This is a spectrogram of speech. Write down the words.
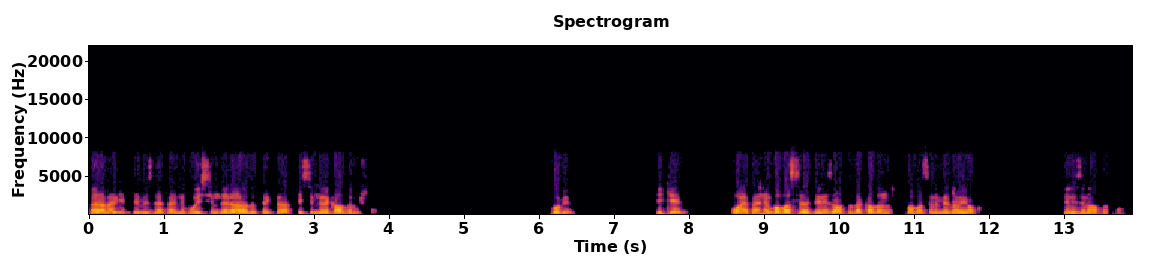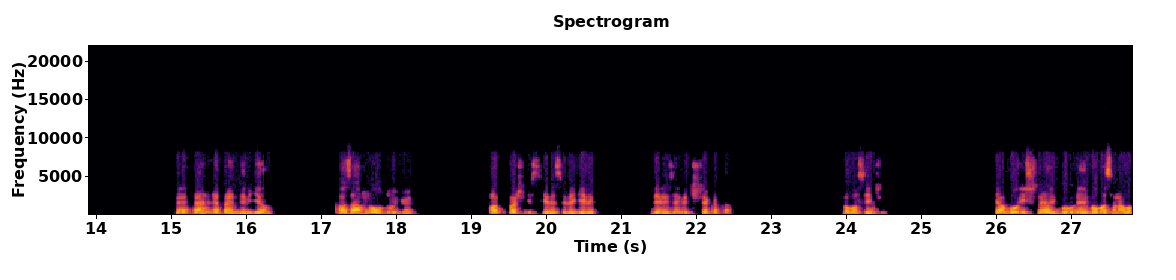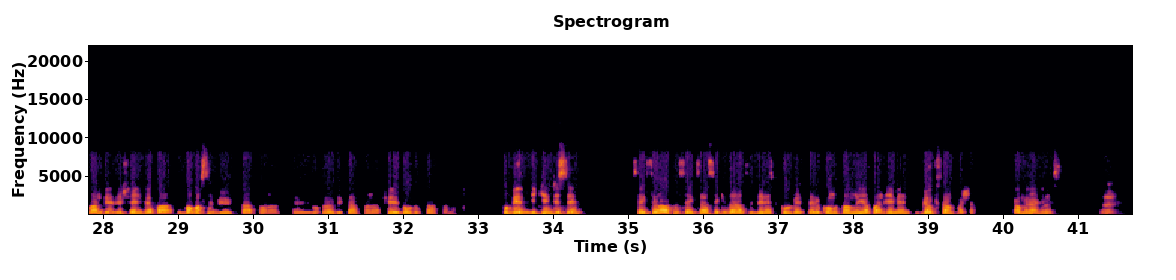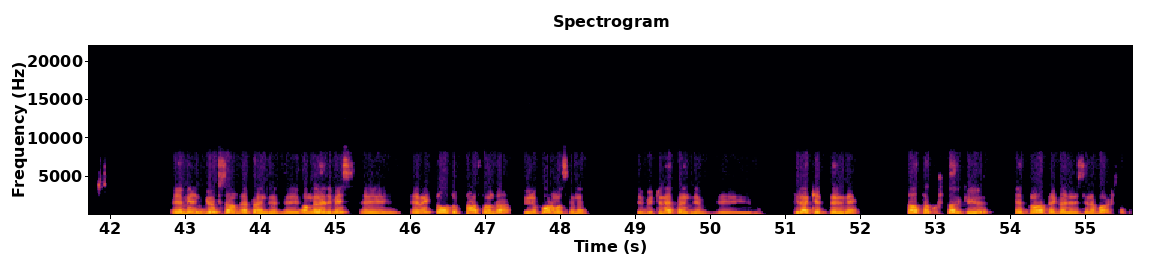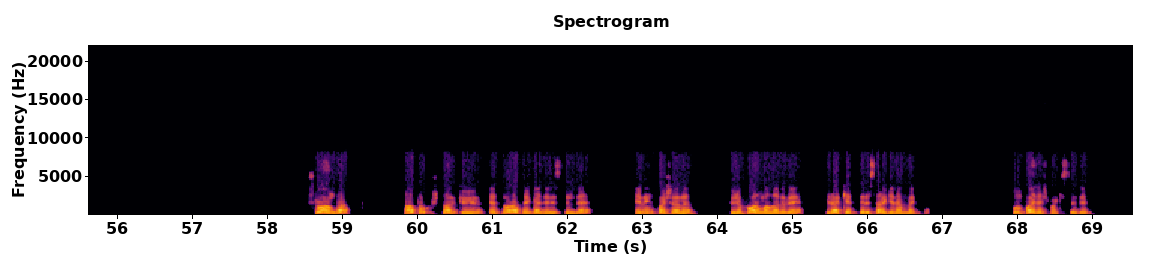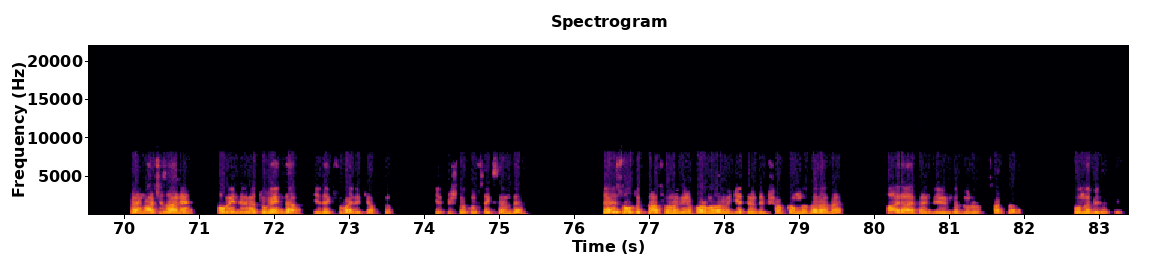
Beraber gittiğimizde efendim o isimleri aradı tekrar. isimleri kaldırmışlar. Bu bir. İki, o efendim babası denizaltıda kalanın babasının mezarı yok. Denizin altında. Ve her efendim yıl kazanın olduğu gün Akbaş iskelesine gelip denize bir çiçek atar. Babası için. Ya bu iş ne? Bu e, babasına olan bir şey, vefa. Babası büyük daha sonra, e, öldükten sonra, şehit olduktan sonra. Bu bir. İkincisi, 86-88 arası Deniz Kuvvetleri Komutanlığı yapan Emin Göksan Paşa, amiralimiz. Evet. Emin Göksan efendim, e, amiralimiz e, emekli olduktan sonra üniformasını, e, bütün efendim e, plaketlerini Tahta Kuşlar Köyü Etnografya Galerisi'ne bağışladı. Şu anda Tahta Kuşlar Köyü Etnografya Galerisi'nde Emin Paşa'nın üniformaları ve plaketleri sergilenmekte. Bunu paylaşmak istedim. Ben naçizane hava indirme tugayında yedek subaylık yaptım. 79-80'de. Ders olduktan sonra üniformalarımı getirdim şapkamla beraber. Hala efendim evimde durur saklarım. Bunu da belirteyim.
